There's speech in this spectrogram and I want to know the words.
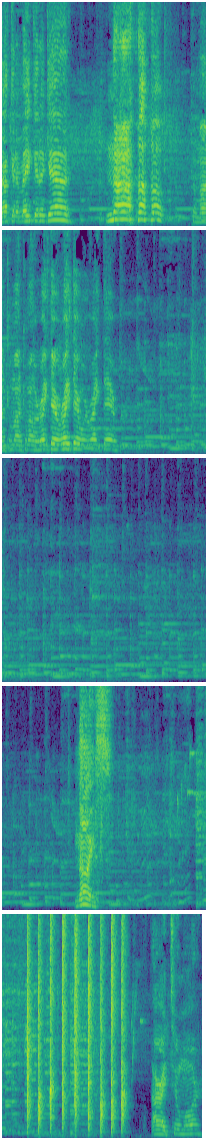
not gonna make it again. No! Come on, come on, come on. We're right there, right there, we're right there. Nice. All right, two more.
